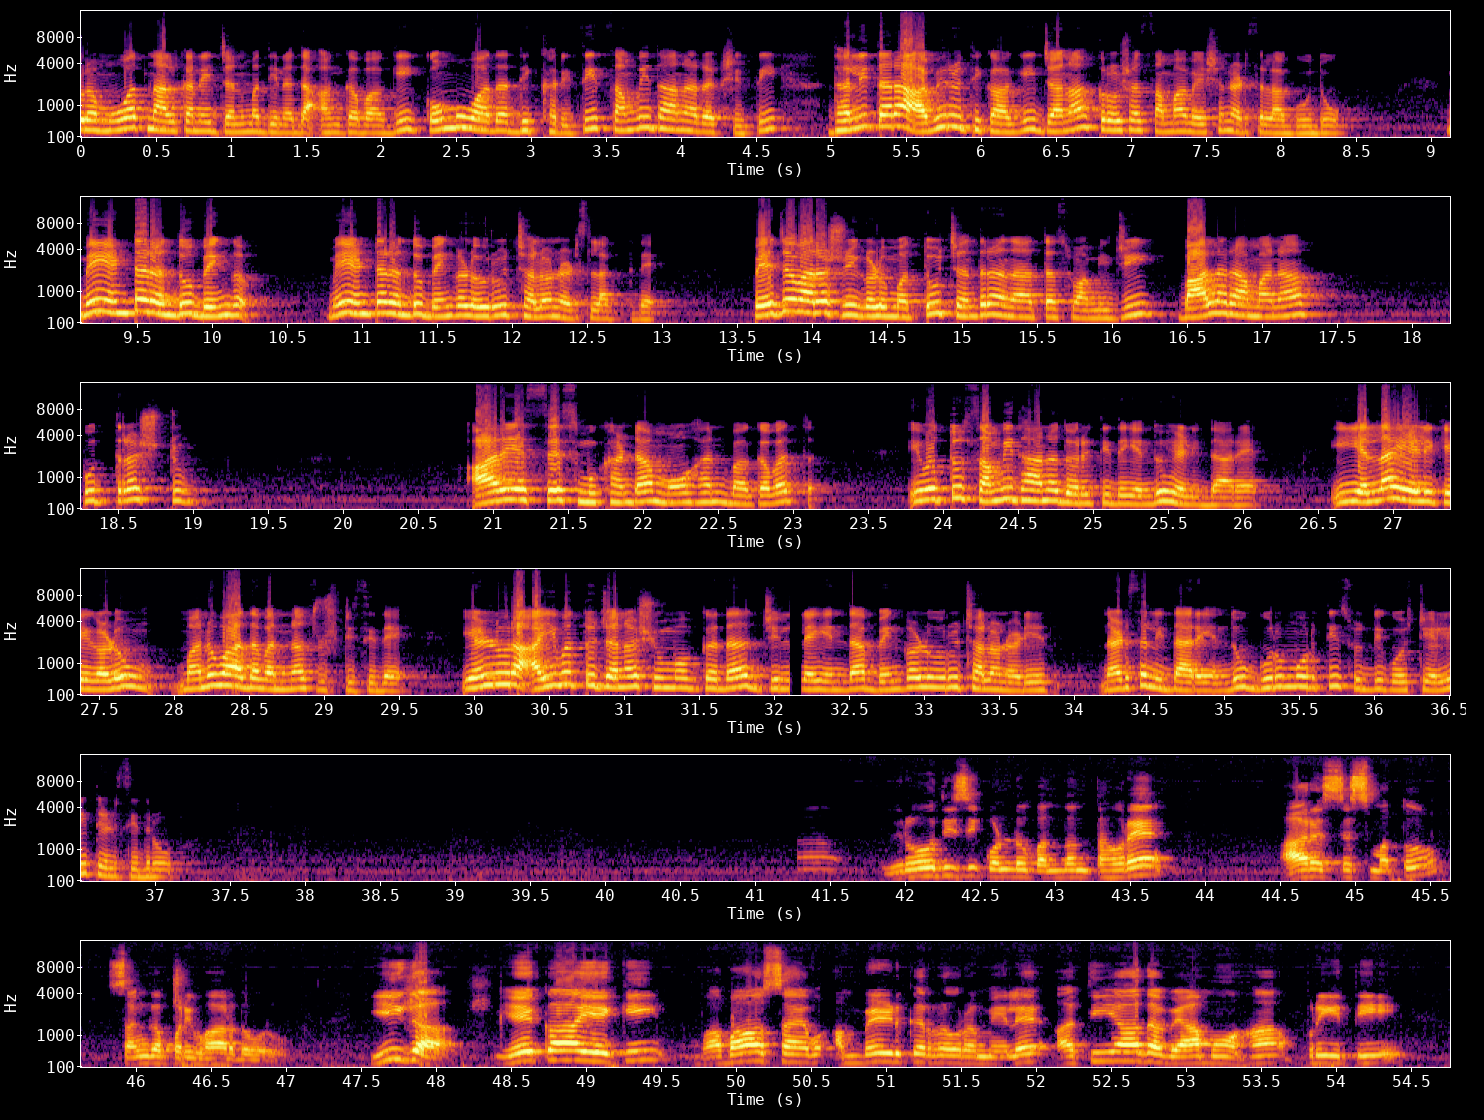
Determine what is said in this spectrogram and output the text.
ನೂರ ಮೂವತ್ನಾಲ್ಕನೇ ಜನ್ಮದಿನದ ಅಂಗವಾಗಿ ಕೋಮುವಾದ ಧಿಕ್ಕರಿಸಿ ಸಂವಿಧಾನ ರಕ್ಷಿಸಿ ದಲಿತರ ಅಭಿವೃದ್ಧಿಗಾಗಿ ಜನಾಕ್ರೋಶ ಸಮಾವೇಶ ನಡೆಸಲಾಗುವುದು. ಮೇ ಎಂಟರಂದು ಬೆಂಗ, ಮೇ ಎಂಟರಂದು ಬೆಂಗಳೂರು ಚಲೋ ನಡೆಸಲಾಗ್ತಿದೆ. ಪೇಜಾವರ ಶ್ರೀಗಳು ಮತ್ತು ಚಂದ್ರನಾಥ ಸ್ವಾಮೀಜಿ, ಬಾಲರಾಮನ ಪುತ್ರಷ್ಟು, ಆರ್ ಎಸ್ ಎಸ್ ಮುಖಂಡ ಮೋಹನ್ ಭಗವತ್ ಇವತ್ತು ಸಂವಿಧಾನ ದೊರೆತಿದೆ ಎಂದು ಹೇಳಿದ್ದಾರೆ. ಈ ಎಲ್ಲ ಹೇಳಿಕೆಗಳು ಮನುವಾದವನ್ನ ಸೃಷ್ಟಿಸಿದೆ. ಏಳ್ನೂರ ಐವತ್ತು ಜನ ಶಿವಮೊಗ್ಗದ ಜಿಲ್ಲೆಯಿಂದ ಬೆಂಗಳೂರು ಚಲೋ ನಡೆ, ನಡೆಸಲಿದ್ದಾರೆ ಎಂದು ಗುರುಮೂರ್ತಿ ಸುದ್ದಿಗೋಷ್ಠಿಯಲ್ಲಿ ತಿಳಿಸಿದರು. ವಿರೋಧಿಸಿಕೊಂಡು ಬಂದಂತಹವರೇ ಆರ್ ಎಸ್ ಎಸ್ ಮತ್ತು ಸಂಘ ಪರಿವಾರದವರು. ಈಗ ಏಕಾಏಕಿ ಬಾಬಾ ಸಾಹೇಬ್ ಅಂಬೇಡ್ಕರ್ ಅವರ ಮೇಲೆ ಅತಿಯಾದ ವ್ಯಾಮೋಹ, ಪ್ರೀತಿ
